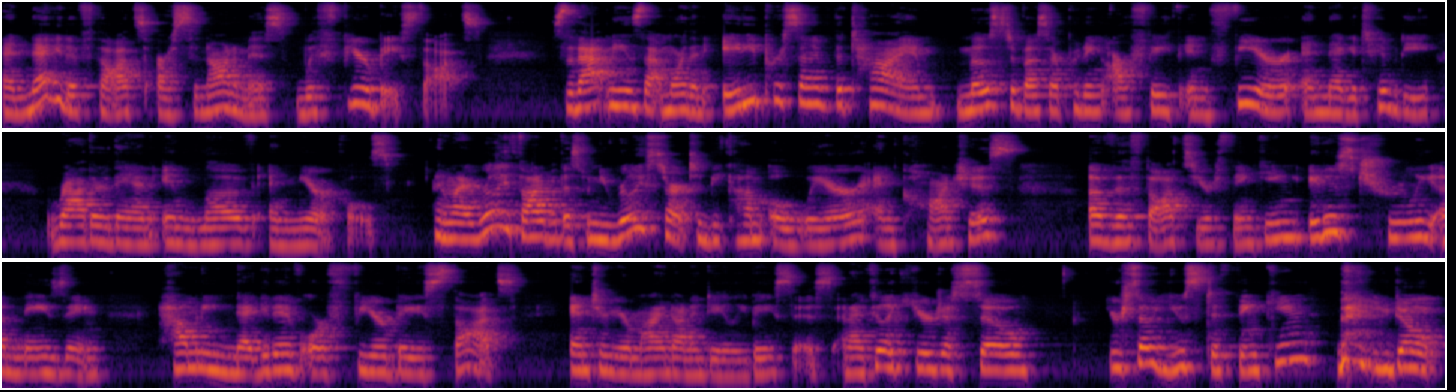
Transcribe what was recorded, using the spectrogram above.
And negative thoughts are synonymous with fear based thoughts. So that means that more than 80% of the time, most of us are putting our faith in fear and negativity rather than in love and miracles. And when I really thought about this, when you really start to become aware and conscious of the thoughts you're thinking, it is truly amazing how many negative or fear based thoughts enter your mind on a daily basis. And I feel like you're just so you're so used to thinking that you don't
